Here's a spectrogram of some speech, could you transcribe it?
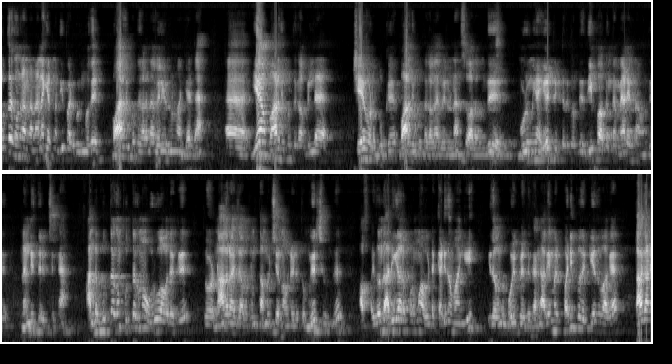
புத்தகம் வந்து நான் நான் என்ன கேட்டேன் தீபா கிட்ட கொடுக்கும்போது பாரதி புத்தகம் தான் வெளியிடணும்னு நான் கேட்டேன். ஏன் பாரதி புத்தகம் இல்லை? ஷேவோட புக்கு பாரதி புத்தகம்லாம் வேணும்னா ஸோ அதை வந்து முழுமையாக ஏற்றுக்கிட்டதுக்கு வந்து தீபாவுக்கு இந்த மேடையில் நான் வந்து நன்றி தெரிவிச்சிருக்கேன். அந்த புத்தகம் புத்தகமாக உருவாவதற்கு நாகராஜ் அவர்களும் தமிழ்ச்சேரன் அவர்கள் எடுத்த முயற்சி வந்து இது வந்து அதிகாரப்பூர்வமாக அவர்கிட்ட கடிதம் வாங்கி இதை வந்து மொழிபெயர்த்திருக்காங்க. அதே மாதிரி படிப்பதற்கு ஏதுவாக தலகான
